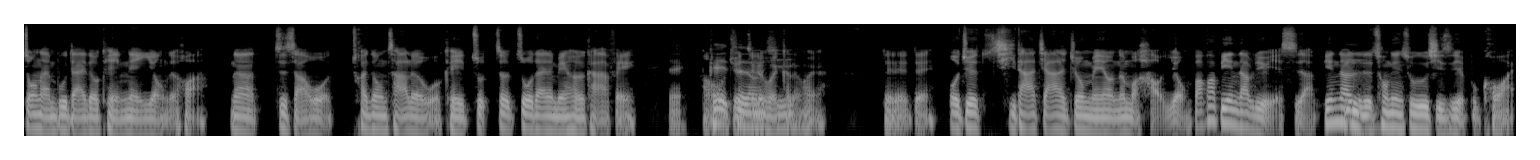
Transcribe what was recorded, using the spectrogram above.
中南部大家都可以内用的话，那至少我快充插了，我可以坐这坐在那边喝咖啡。对，我觉得这个会可能会。对对对，我觉得其他家的就没有那么好用，包括 B N W 也是啊，B N W 的充电速度其实也不快，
